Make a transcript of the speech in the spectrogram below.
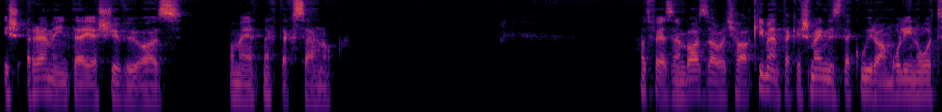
és reményteljes jövő az, amelyet nektek szánok. Hadd fejezem be azzal, hogyha kimentek és megnézitek újra a Molinót,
